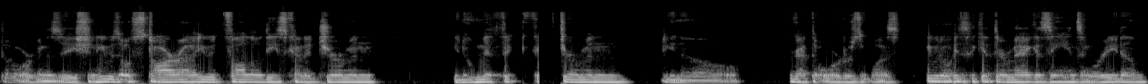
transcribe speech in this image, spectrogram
the organization. He was Ostara. He would follow these kind of German, you know, mythic German, you know, forgot the orders it was. He would always get their magazines and read them.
